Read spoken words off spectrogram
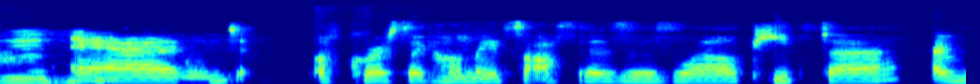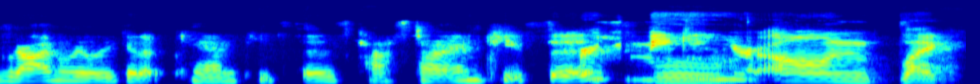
mm-hmm. and of course like homemade sauces as well, pizza. I've gotten really good at pan pizzas, cast iron pizzas. Are you making mm. your own like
